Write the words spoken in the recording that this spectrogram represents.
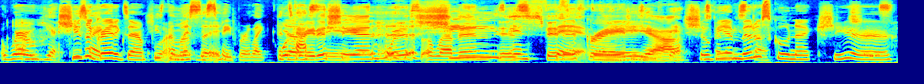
Where um, yeah, she's a great example, She's I the must litmus say. paper, like the What grade is she in? What is eleven? Is in fifth, fifth grade. She's Yeah. fifth. she'll She's be gonna in middle starting. school next year.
